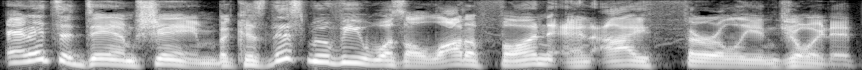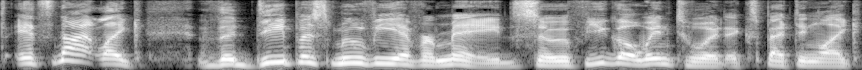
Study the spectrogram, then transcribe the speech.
And it's a damn shame because this movie was a lot of fun and I thoroughly enjoyed it. It's not like the deepest movie ever made, so if you go into it expecting like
